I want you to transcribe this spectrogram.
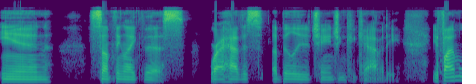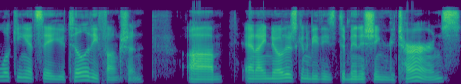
in something like this where I have this ability to change in concavity. If I'm looking at, say, a utility function, um, and I know there's going to be these diminishing returns,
